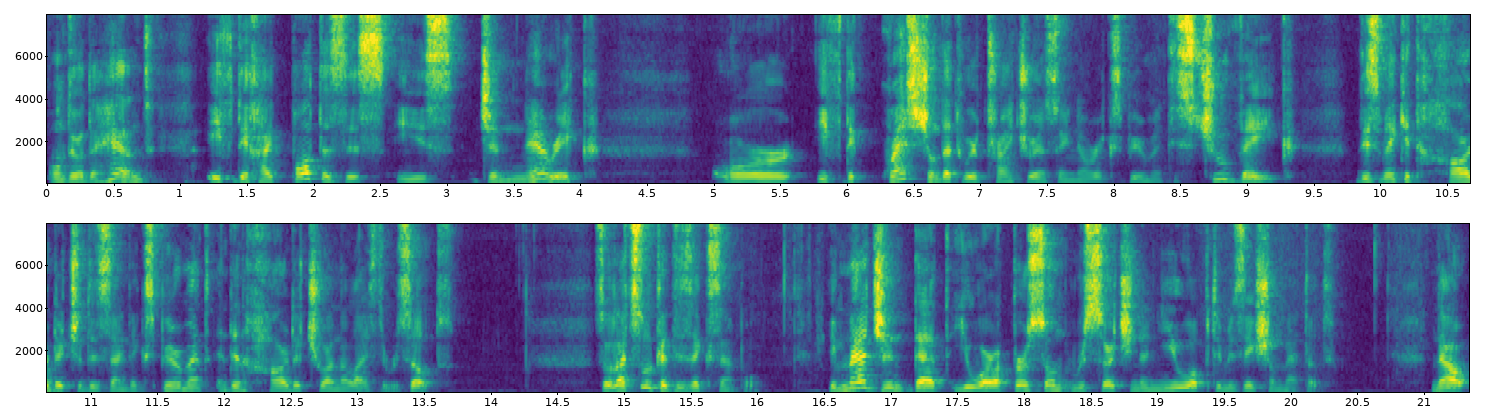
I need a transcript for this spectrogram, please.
On the other hand, if the hypothesis is generic, or if the question that we're trying to answer in our experiment is too vague, this makes it harder to design the experiment and then harder to analyze the result. So let's look at this example. Imagine that you are a person researching a new optimization method. Now,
